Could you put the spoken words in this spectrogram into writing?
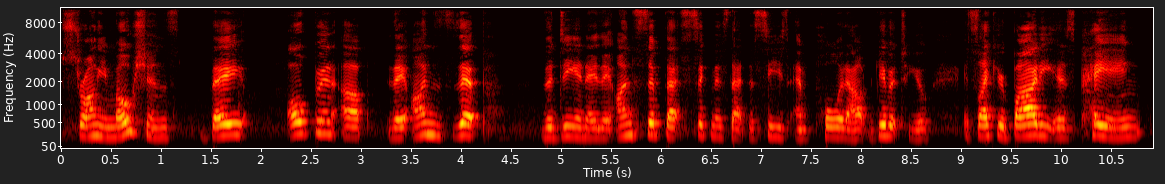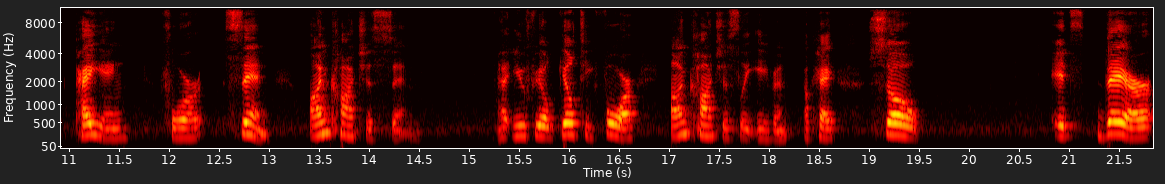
strong emotions, they open up, they unzip the DNA, they unzip that sickness, that disease, and pull it out give it to you. It's like your body is paying paying for sin, unconscious sin that you feel guilty for, unconsciously even. Okay, so it's there,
